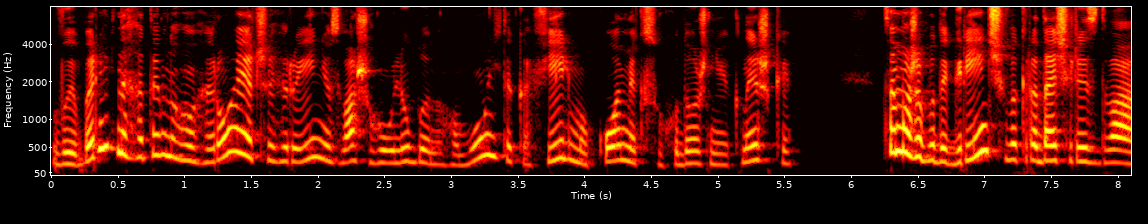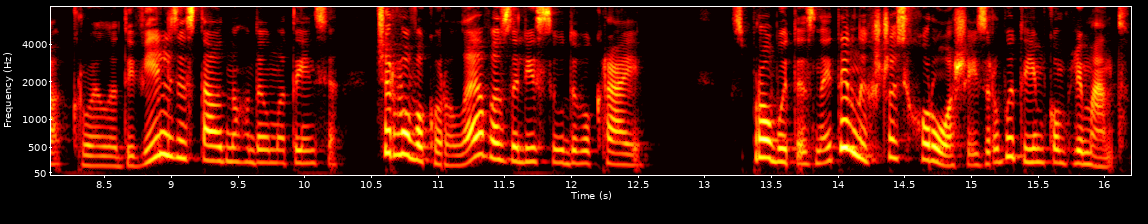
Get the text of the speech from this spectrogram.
Виберіть негативного героя чи героїню з вашого улюбленого мультика, фільму, коміксу, художньої книжки. Це може бути Грінч, викрадач Різдва, Круела де Віль зі ста одного далматинця, Червова королева з Аліси у дивокраї. Спробуйте знайти в них щось хороше і зробити їм комплімент.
